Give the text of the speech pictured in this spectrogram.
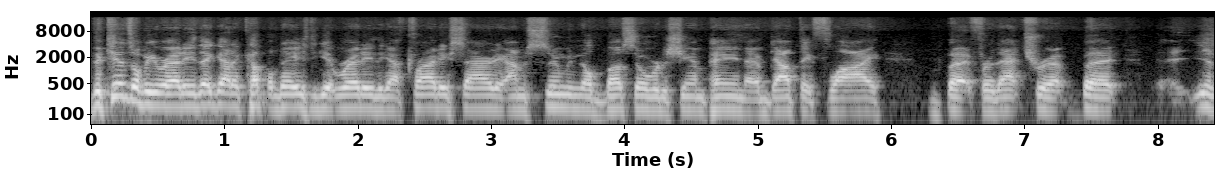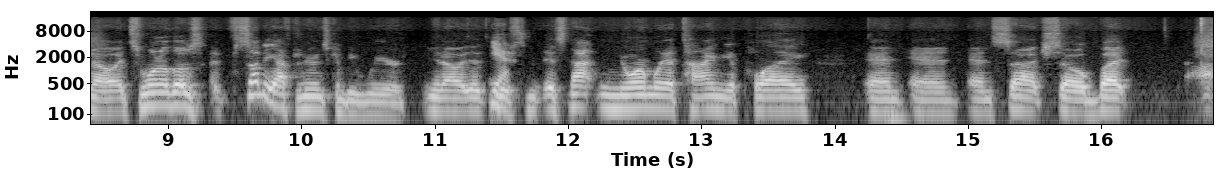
the kids will be ready. They got a couple days to get ready. They got Friday, Saturday. I'm assuming they'll bus over to Champaign. I doubt they fly but for that trip. But you know, it's one of those Sunday afternoons can be weird. You know, it, yeah. it's it's not normally a time you play and and and such. So, but I,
